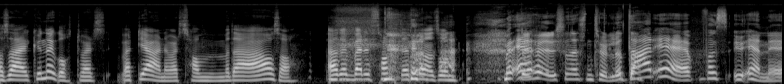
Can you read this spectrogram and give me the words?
Altså, jeg kunne godt vært, vært gjerne vært sammen med deg, altså. Jeg hadde bare sagt et eller annet sånn Men Det høres jo nesten tull ut, da. der er jeg faktisk uenig,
